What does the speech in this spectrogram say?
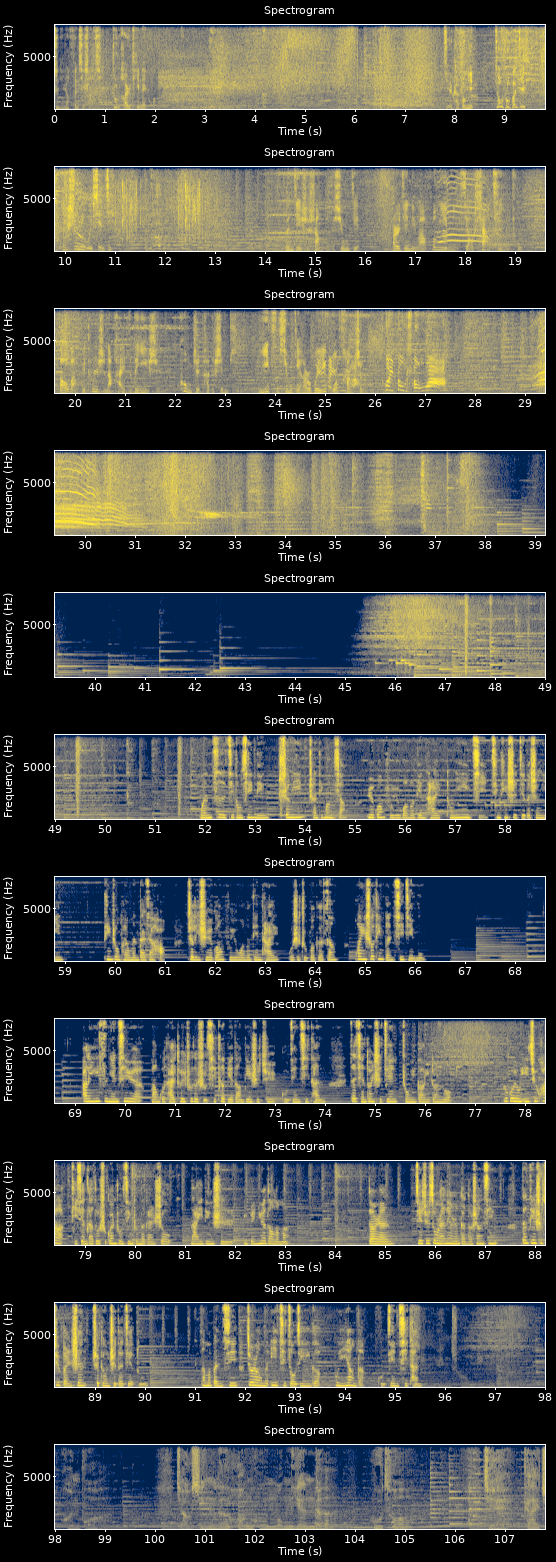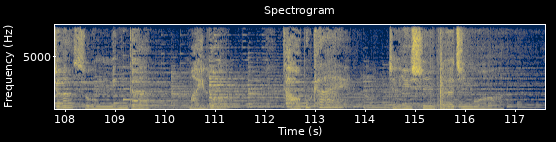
是你让焚气杀气注入孩儿体内的吗？解开封印，交出焚寂，以生命为献祭。焚寂是上古的凶剑，而今女娲封印米消，煞气已出，早晚会吞噬那孩子的意识，控制他的身体，以此凶剑而为祸苍生。快动手啊！文字激动心灵，声音传递梦想。月光浮语网络电台，同您一起倾听世界的声音。听众朋友们，大家好，这里是月光浮语网络电台，我是主播格桑，欢迎收听本期节目。二零一四年七月，芒果台推出的暑期特别档电视剧《古剑奇谭》，在前段时间终于告一段落。如果用一句话体现大多数观众心中的感受，那一定是你被虐到了吗？当然，结局纵然令人感到伤心，但电视剧本身却更值得解读。那么本期就让我们一起走进一个不一样的古剑奇谭。解开这宿命不开这一世的寂寞。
